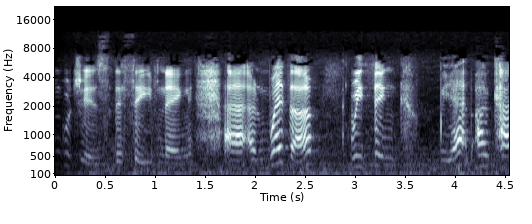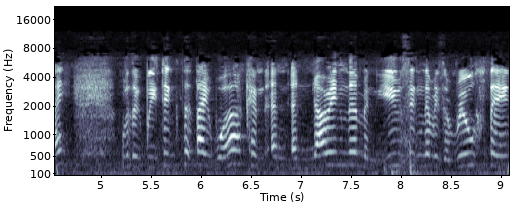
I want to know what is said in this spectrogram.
Languages this evening, uh, and whether we think, yep, okay, whether we think that they work and, and, and knowing them and using them is a real thing,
